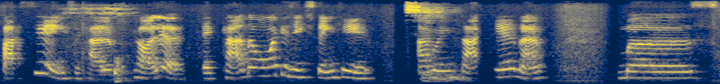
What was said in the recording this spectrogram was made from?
paciência, cara, porque olha, é cada uma que a gente tem que Sim. aguentar aqui, né? Mas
